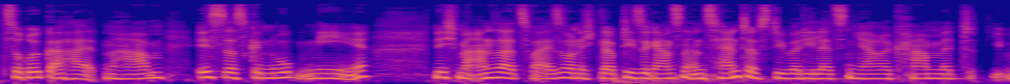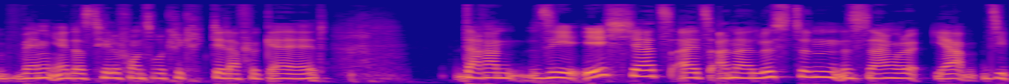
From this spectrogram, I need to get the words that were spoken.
zurückgehalten haben. Ist das genug? Nee, nicht mal ansatzweise. Und ich glaube, diese ganzen Incentives, die über die letzten Jahre kamen mit, wenn ihr das Telefon zurückkriegt, kriegt ihr dafür Geld daran sehe ich jetzt als Analystin, dass ich sagen würde, ja, sie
